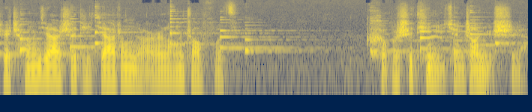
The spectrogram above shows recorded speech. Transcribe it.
这程家是替家中的儿郎招夫子，可不是替女眷招女婿啊。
